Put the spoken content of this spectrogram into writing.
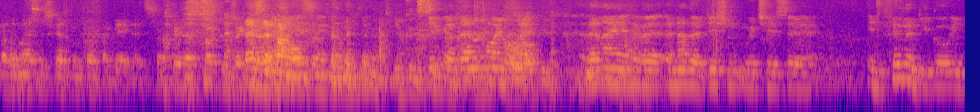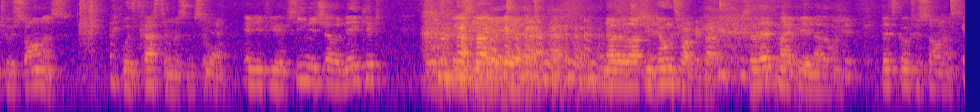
but the message has been propagated. So Okay, let's talk to Jack That's the Daniels hack. You can sing At that point, karaoke. Then I have a, another addition, which is uh, in Finland you go into saunas with customers and so on. And if you have seen each other naked, there's basically uh, not a lot you don't talk about. So that might be another one. Let's go to saunas.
